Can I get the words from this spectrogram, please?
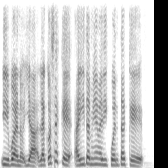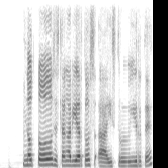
Y bueno, ya, la cosa es que ahí también me di cuenta que no todos están abiertos a instruirte,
